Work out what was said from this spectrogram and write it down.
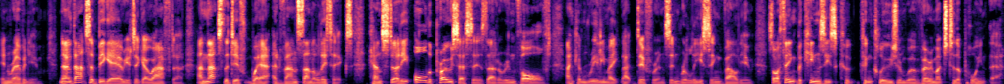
in revenue. Now, that's a big area to go after. And that's the diff where advanced analytics can study all the processes that are involved and can really make that difference in releasing value. So I think McKinsey's co- conclusion were very much much to the point there.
